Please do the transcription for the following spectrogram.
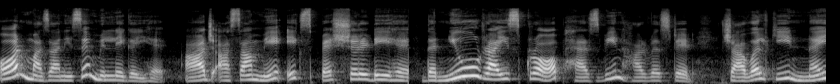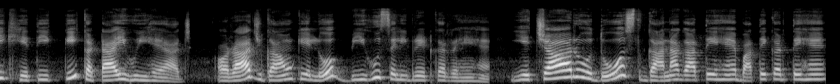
और मजानी से मिलने गई है। आज आसाम में एक स्पेशल डे है। The new rice crop has been harvested चावल की नई खेती की कटाई हुई है आज। और आज गाँव के लोग बीहू सेलिब्रेट कर रहे हैं। ये चारों दोस्त गाना गाते हैं, बातें करते हैं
